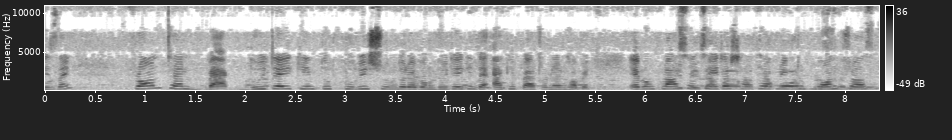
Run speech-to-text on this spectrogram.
ডিজাইন। ফ্রন্ট অ্যান্ড ব্যাক দুইটাই কিন্তু খুবই সুন্দর এবং দুইটাই কিন্তু একই প্যাটার্নের হবে। এবং প্লাস হচ্ছে এটার সাথে আপনি একটু কন্ট্রাস্ট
